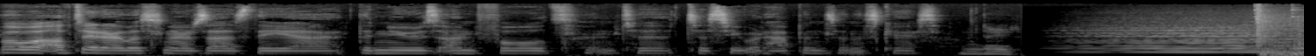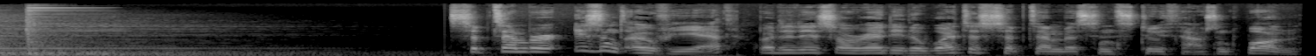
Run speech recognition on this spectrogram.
Well, we'll update our listeners as the uh, the news unfolds and to, to see what happens in this case. Indeed. September isn't over yet, but it is already the wettest September since 2001.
